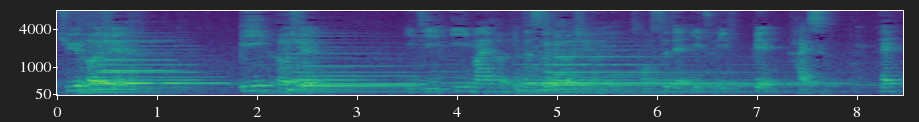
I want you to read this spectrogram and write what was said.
，G 和弦，B 和弦，以及 E 麦和弦这四个和弦。世界一直一直变，开始，OK。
